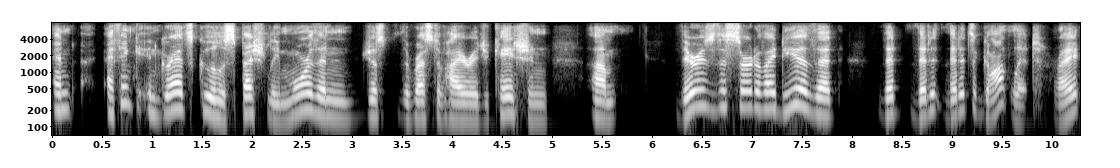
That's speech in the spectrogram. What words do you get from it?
And i think in grad school especially more than just the rest of higher education um, there is this sort of idea that that that it, that it's a gauntlet right?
